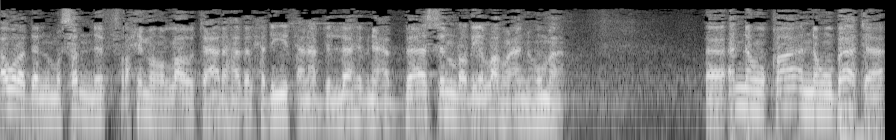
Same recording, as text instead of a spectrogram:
أورد المصنف رحمه الله تعالى هذا الحديث عن عبد الله بن عباس رضي الله عنهما. آه، أنه قال أنه بات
